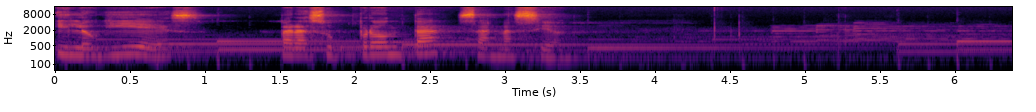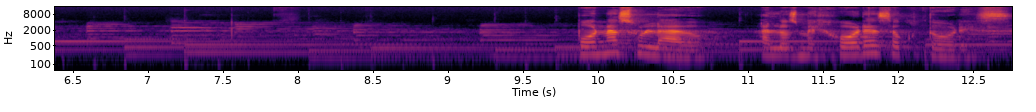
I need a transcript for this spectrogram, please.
y lo guíes para su pronta sanación. Pon a su lado a los mejores doctores,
